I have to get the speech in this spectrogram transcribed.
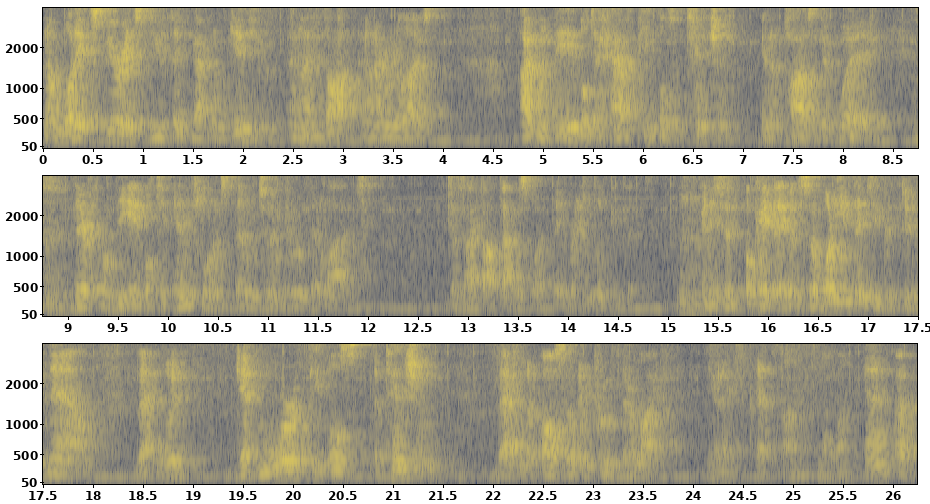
now what experience do you think that would give you? And I mm-hmm. thought, and I realized, I would be able to have people's attention in a positive way, therefore be able to influence them to improve their lives. Because I thought that was what Abraham Lincoln did. And he said, okay, David, so what do you think you could do now that would get more of people's attention that would also improve their life? Your next step, huh? Small one. And uh,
